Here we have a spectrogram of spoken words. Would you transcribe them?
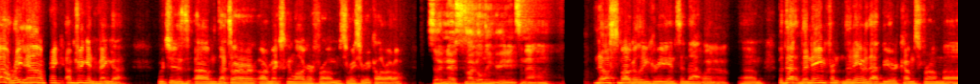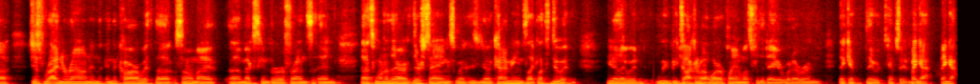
Oh, right yeah. now I'm, drink, I'm drinking Venga, which is um, that's our our Mexican lager from Cerveceria, Colorado. So no smuggled ingredients in that one. No smuggled ingredients in that one. Um, but that the name from the name of that beer comes from uh, just riding around in in the car with uh, some of my uh, Mexican brewer friends, and that's one of their their sayings. When you know, it kind of means like let's do it. You know, they would we'd be talking about what our plan was for the day or whatever, and they kept they would kept saying "venga, venga."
